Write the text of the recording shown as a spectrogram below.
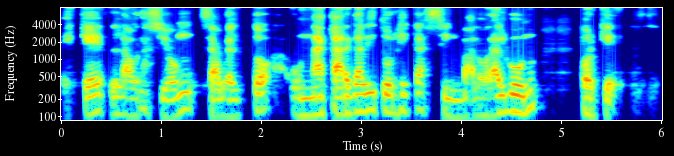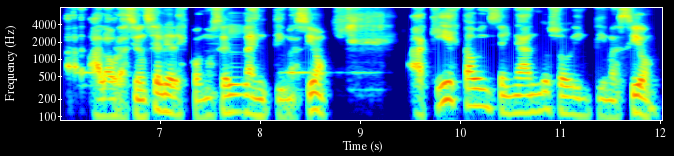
es que la oración se ha vuelto una carga litúrgica sin valor alguno porque a, a la oración se le desconoce la intimación. Aquí he estado enseñando sobre intimación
